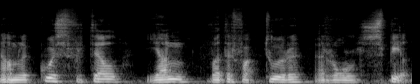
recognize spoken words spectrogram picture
naamlik Koos vertel Jan watter faktore 'n rol speel.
